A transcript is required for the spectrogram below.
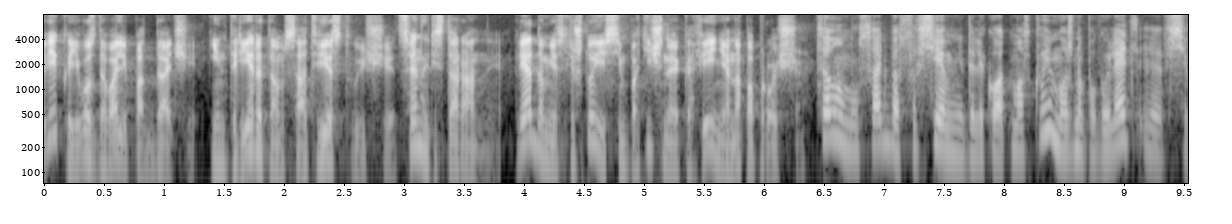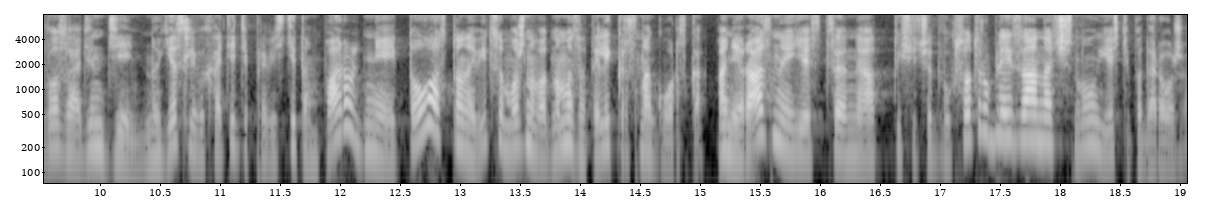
века его сдавали под дачи. Интерьеры там соответствующие, цены ресторанные. Рядом, если что, есть симпатичная кофейня, она попроще. В целом усадьба совсем недалеко от Москвы, можно погулять э, всего за один день. Но если вы хотите провести там пару дней, то остановиться можно в одном из отелей Красногорска. Они разные, есть цены от 1200 рублей за ночь, ну, есть и подороже.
